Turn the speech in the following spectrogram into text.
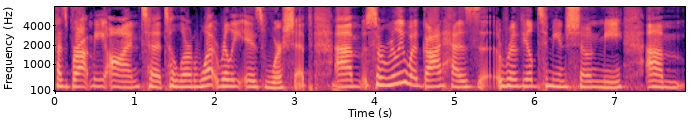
has brought me on to, to learn what really is worship. Um, so really what God has revealed to me and shown me um,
